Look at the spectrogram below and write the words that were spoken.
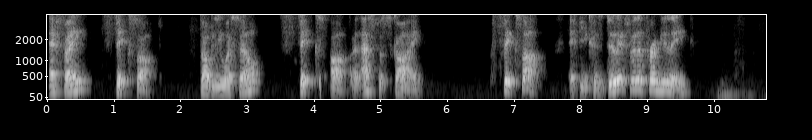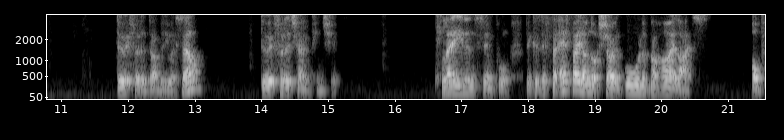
FA, fix up. WSL, fix up. And as for Sky, fix up. If you can do it for the Premier League, do it for the WSL, do it for the Championship. Plain and simple. Because if the FA are not showing all of the highlights of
